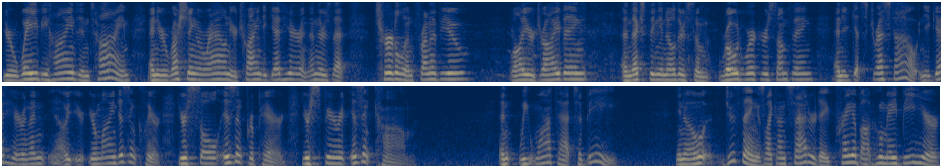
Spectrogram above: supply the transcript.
you're way behind in time and you're rushing around, you're trying to get here, and then there's that turtle in front of you while you're driving, and next thing you know, there's some road work or something, and you get stressed out, and you get here, and then you know your, your mind isn't clear, your soul isn't prepared, your spirit isn't calm, and we want that to be. You know, do things like on Saturday, pray about who may be here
